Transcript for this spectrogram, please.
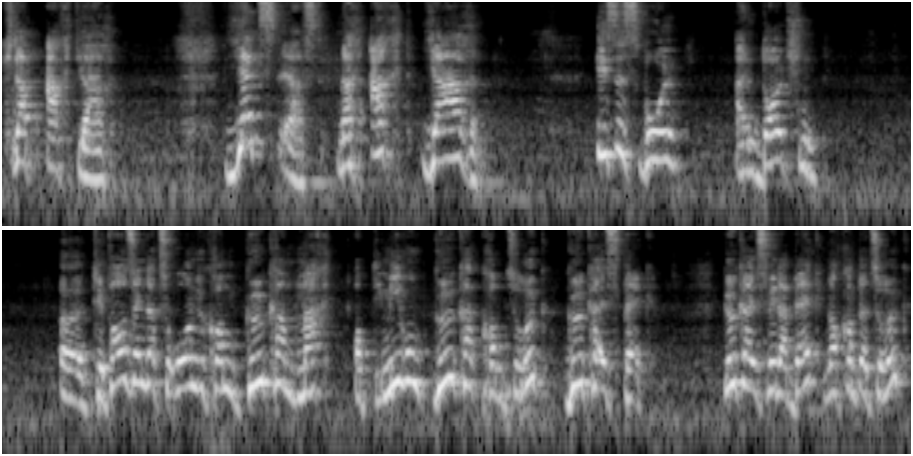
knapp acht Jahre. Jetzt erst, nach acht Jahren, ist es wohl einem deutschen äh, TV-Sender zu Ohren gekommen, Göker macht Optimierung. Göker kommt zurück. Göker ist back. Göker ist weder back, noch kommt er zurück,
